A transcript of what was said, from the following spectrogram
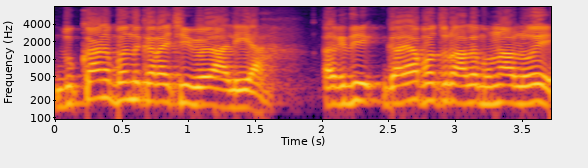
दुकान बंद करायची वेळ आली या. अगदी गळ्यापत्र आलं म्हणून आलोय.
